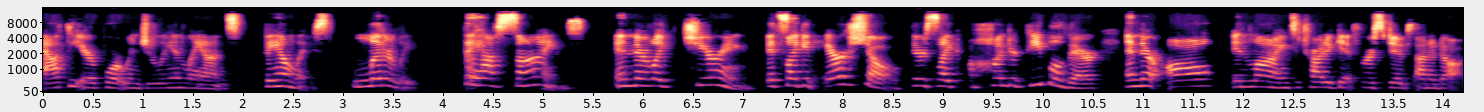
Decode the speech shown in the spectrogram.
at the airport when Julian lands, families, literally, they have signs and they're like cheering. It's like an air show. There's like a hundred people there and they're all in line to try to get first dibs on a dog.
